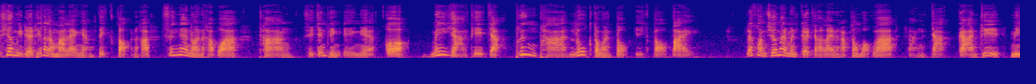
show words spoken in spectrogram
เชียลมีเดียที่กำลังมาแรงอย่าง TikTok นะครับซึ่งแน่นอนนะครับว่าทางสีจิ้นผิงเองเนี่ยก็ ไม่อยากที่จะพึ่งพาโลกตะวันตกอีกต่อไป และความเชื่อมั่นมันเกิดจากอะไรนะครับ ต้องบอกว่าหลังจากการที่มี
